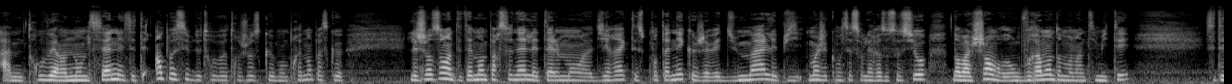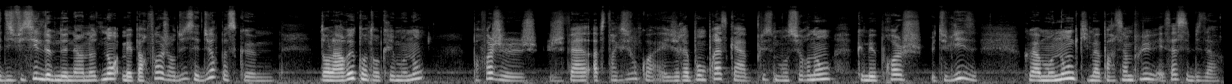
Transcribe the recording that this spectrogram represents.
à me trouver un nom de scène. Et c'était impossible de trouver autre chose que mon prénom parce que les chansons étaient tellement personnelles et tellement euh, directes et spontanées que j'avais du mal. Et puis, moi, j'ai commencé sur les réseaux sociaux, dans ma chambre, donc vraiment dans mon intimité. C'était difficile de me donner un autre nom. Mais parfois, aujourd'hui, c'est dur parce que dans la rue, quand on crie mon nom, parfois je, je, je fais abstraction quoi et je réponds presque à plus mon surnom que mes proches utilisent que à mon nom qui m'appartient plus et ça c'est bizarre.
